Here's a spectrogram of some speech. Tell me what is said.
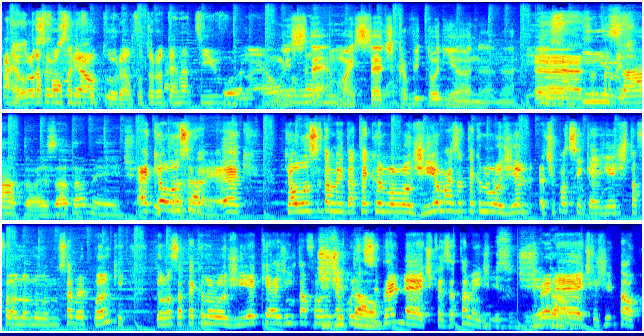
A é outra forma industrial. de futuro, é um futuro alternativo. né? é um, uma estética vitoriana, né? É, exatamente. Exato, exatamente. É que, é o lance, é, que é o lance também da tecnologia, mas a tecnologia é tipo assim, que a gente tá falando no, no Cyberpunk, tem o lance da tecnologia que a gente tá falando digital. de coisa cibernética, exatamente. Isso, digital. Cibernética, digital.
